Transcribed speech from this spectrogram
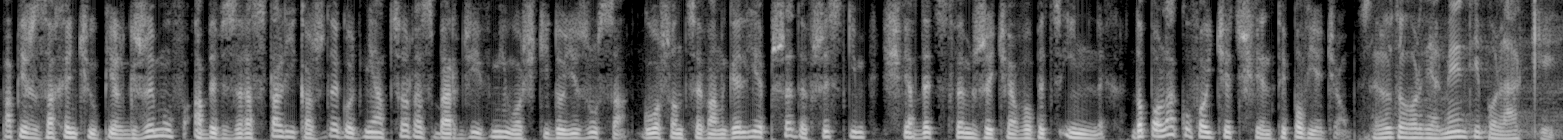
Papież zachęcił pielgrzymów, aby wzrastali każdego dnia coraz bardziej w miłości do Jezusa, głosząc Ewangelię przede wszystkim świadectwem życia wobec innych. Do Polaków Ojciec Święty powiedział: Saluto cordialmente Polaki.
